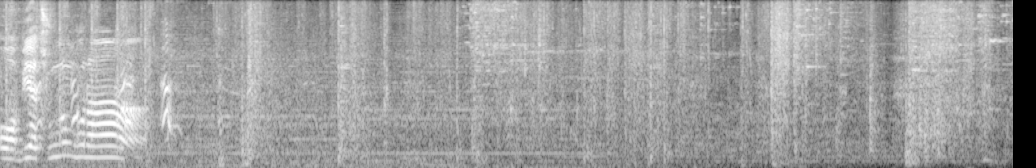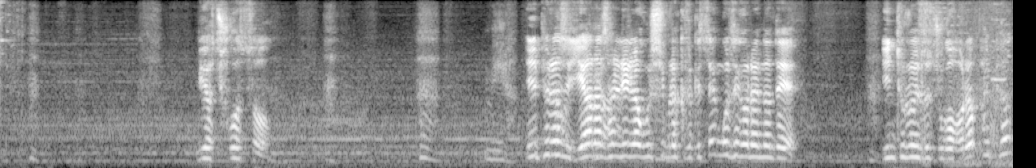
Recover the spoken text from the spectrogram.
오, 미아 죽는구나. 미아 죽었어. Mia. 1편에서 이 하나 살리려고 씨발 그렇게 센 고생을 했는데 인트로에서 죽어버려? 8편?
